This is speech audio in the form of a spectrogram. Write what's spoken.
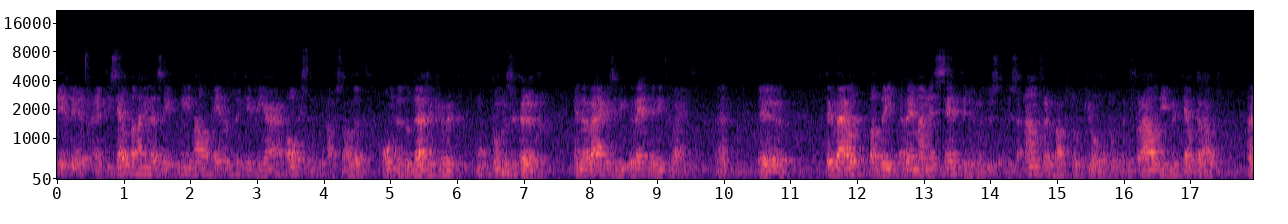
uh, het is heel belangrijk dat ze minimaal één of twee keer per jaar, ook afstanden 100 tot 1000 kilometer, komen ze terug en dan raken ze die rechten niet kwijt. Hè. Uh, terwijl dat die remanescenten, dus, dus de aanverwant tot Quilombo, een vrouw die met jou trouwt, hè,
